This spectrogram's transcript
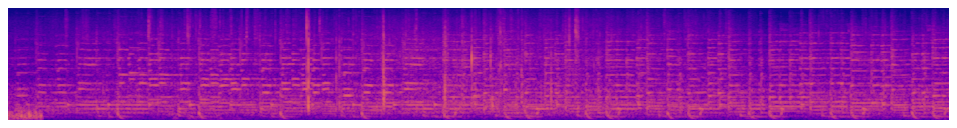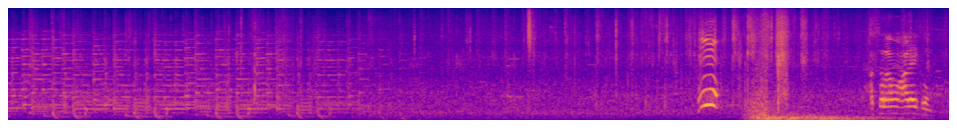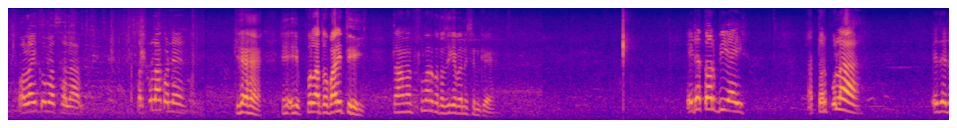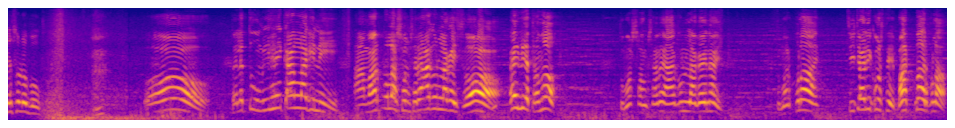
আসসালামু আলাইকুম। ওয়ালাইকুম আসসালাম। তোর পোলা কনে? কে? এই পোলা তো বাড়িতেই। তা আমার ফুলার কথা জিজ্ঞে বানিয়েছেন কে? এটা তোর বিয়াই। আর তোর পোলা? এই যে এটা ছোট বউ। ও তাহলে তুমি সেই কান লাগিনি? আমার পোলা সংসারে আগুন লাগাইছ। এই মেয়ে থামো। তোমার সংসারে আগুন লাগাই নাই। তোমার পোলায় চিটারি করছে বাটবার পোলা।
